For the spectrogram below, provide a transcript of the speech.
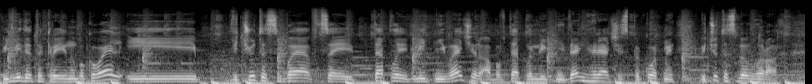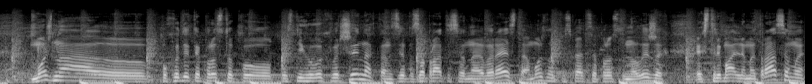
відвідати країну Буковель і відчути себе в цей теплий літній вечір або в теплий літній день, гарячий, спекотний, відчути себе в горах. Можна походити просто по, по снігових вершинах, там забратися на Еверест, а можна спускатися просто на лижах екстремальними трасами,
